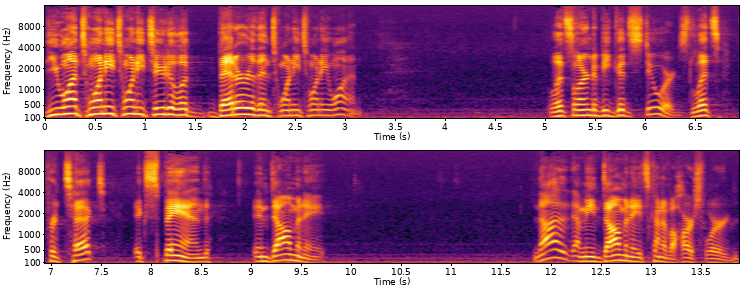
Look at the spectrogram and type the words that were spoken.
Do you want 2022 to look better than 2021? Let's learn to be good stewards. Let's protect, expand, and dominate. Not, I mean, dominate's kind of a harsh word.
